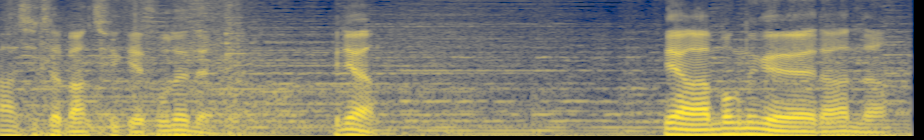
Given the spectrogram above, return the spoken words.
아 진짜 망치 개 손해네. 그냥 그냥 안 먹는 게 나았나.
